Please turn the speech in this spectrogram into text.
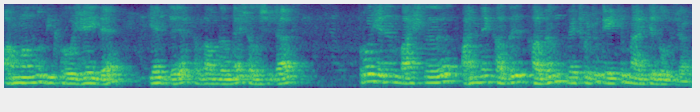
anlamlı bir projeyi de Gebze'ye kazandırmaya çalışacağız. Projenin başlığı anne kadı, kadın ve çocuk eğitim merkezi olacak.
